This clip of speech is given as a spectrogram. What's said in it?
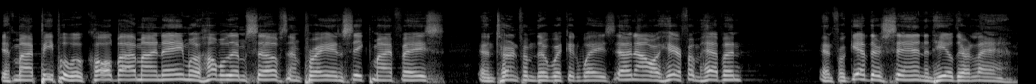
If my people who call by my name will humble themselves and pray and seek my face and turn from their wicked ways, then I will hear from heaven and forgive their sin and heal their land.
